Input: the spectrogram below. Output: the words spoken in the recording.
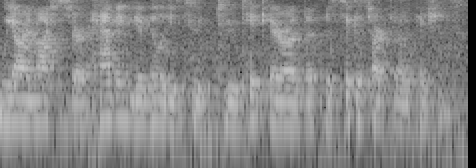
we are in Rochester, having the ability to, to take care of the, the sickest heart failure patients.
